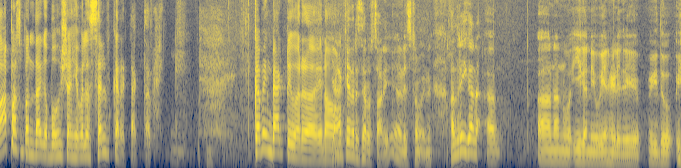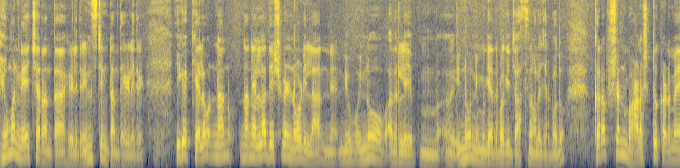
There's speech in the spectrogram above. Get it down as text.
ವಾಪಸ್ ಬಂದಾಗ ಬಹುಶಃ ಇವೆಲ್ಲ ಸೆಲ್ಫ್ ಕರೆಕ್ಟ್ ಆಗ್ತವೆ. ಕಮಿಂಗ್ ಬ್ಯಾಕ್ ಟು ಯುವರ್ ಏನೋ ಯಾಕೆಂದ್ರೆ ಸರ್ ಸಾರಿ ಅಂದ್ರೆ ಈಗ ನಾನು ಈಗ ನೀವು ಏನು ಹೇಳಿದ್ರಿ, ಇದು ಹ್ಯೂಮನ್ ನೇಚರ್ ಅಂತ ಹೇಳಿದ್ರಿ ಇನ್ಸ್ಟಿಂಕ್ಟ್ ಅಂತ ಹೇಳಿದ್ರಿ. ಈಗ ಕೆಲವು, ನಾನು ನಾನು ಎಲ್ಲ ದೇಶಗಳು ನೋಡಿಲ್ಲ ನೀವು ಇನ್ನೂ ಅದರಲ್ಲಿ ಇನ್ನೂ ನಿಮಗೆ ಅದ್ರ ಬಗ್ಗೆ ಜಾಸ್ತಿ ನಾಲೆಜ್ ಇರ್ಬೋದು. ಕರಪ್ಷನ್ ಬಹಳಷ್ಟು ಕಡಿಮೆ,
